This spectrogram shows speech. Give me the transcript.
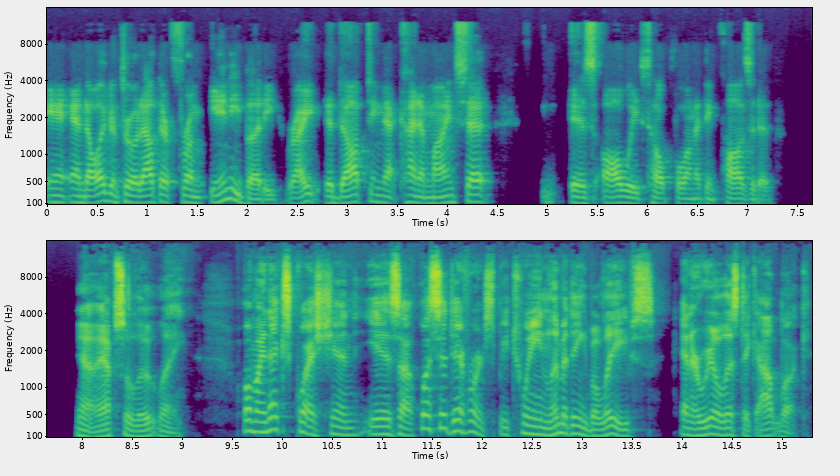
and, I'll even throw it out there from anybody, right? Adopting that kind of mindset is always helpful and I think positive. Yeah, absolutely. Well, my next question is uh, what's the difference between limiting beliefs and a realistic outlook?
